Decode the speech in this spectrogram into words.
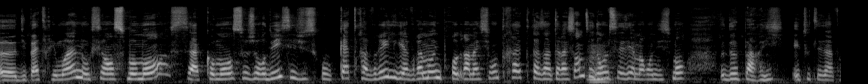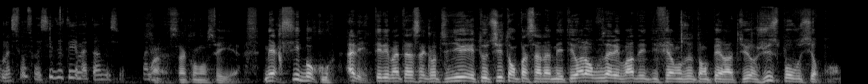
euh, du patrimoine. Donc c'est en ce moment, ça commence aujourd'hui, c'est jusqu'au 4 avril. Il y a vraiment une programmation très très intéressante. C'est dans le 16e arrondissement de Paris. Et toutes les informations sur le site de Télématin, bien sûr. Voilà. Voilà, ça a commencé hier. Merci beaucoup. Allez, Télématin, ça continue et tout de suite, on passe à la météo. Alors, vous allez voir des différences de température juste pour vous surprendre.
